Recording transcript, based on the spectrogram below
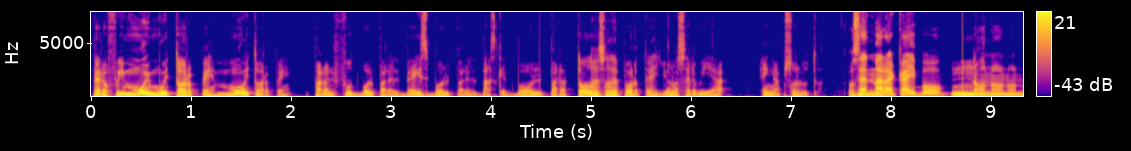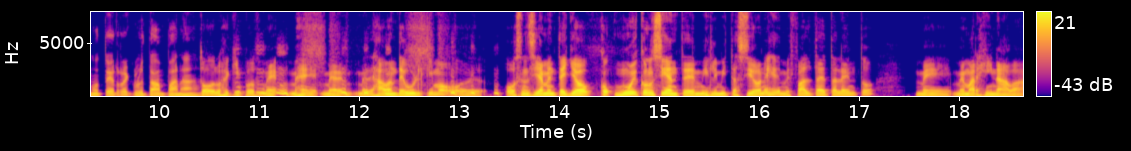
pero fui muy, muy torpe, muy torpe para el fútbol, para el béisbol, para el básquetbol, para todos esos deportes yo no servía en absoluto. O sea, en Maracaibo no, no, no, no te reclutaban para nada. Todos los equipos me, me, me, dejaban de último o, sencillamente yo, muy consciente de mis limitaciones y de mi falta de talento, me, marginaba.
